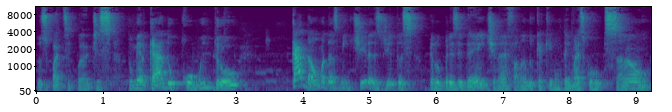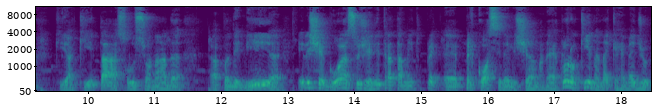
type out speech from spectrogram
dos participantes do mercado como entrou cada uma das mentiras ditas pelo presidente, né, falando que aqui não tem mais corrupção, que aqui está solucionada a pandemia. Ele chegou a sugerir tratamento pre, é, precoce, né, ele chama, né, cloroquina, né, que é remédio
